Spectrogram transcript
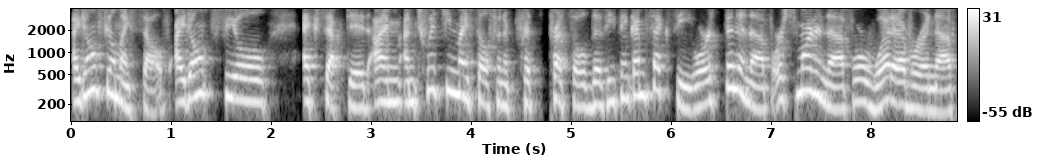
I don't feel myself. I don't feel accepted. I'm I'm twisting myself in a pretzel. Does he think I'm sexy or thin enough or smart enough or whatever enough?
